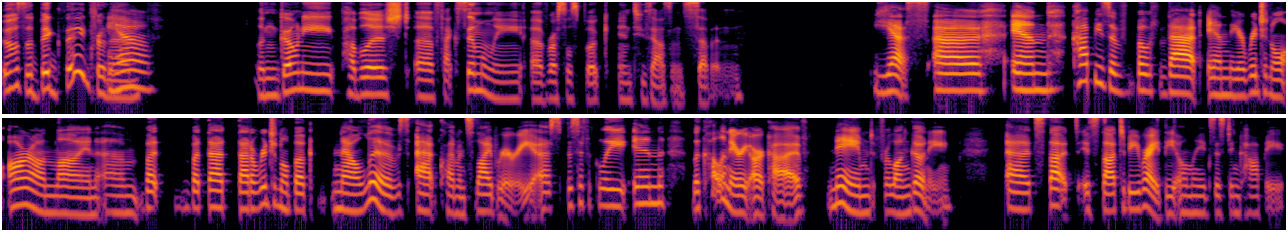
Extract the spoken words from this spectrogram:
it was a big thing for them. Yeah. Longone published a facsimile of Russell's book in 2007. Yes, uh, and copies of both that and the original are online. Um, but but that that original book now lives at Clements Library, uh, specifically in the culinary archive named for Longone. Uh, it's thought it's thought to be right the only existing copy.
